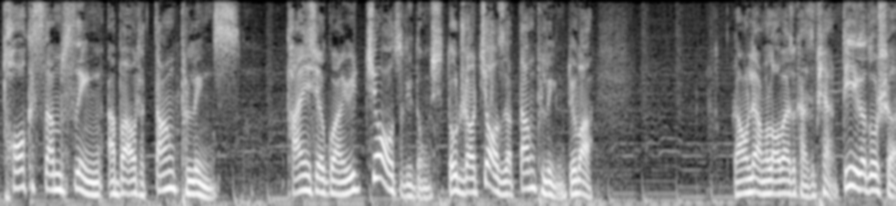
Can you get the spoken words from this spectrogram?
，talk something about dumplings，谈一些关于饺子的东西，都知道饺子叫 dumpling 对吧？然后两个老外就开始骗，第一个就是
